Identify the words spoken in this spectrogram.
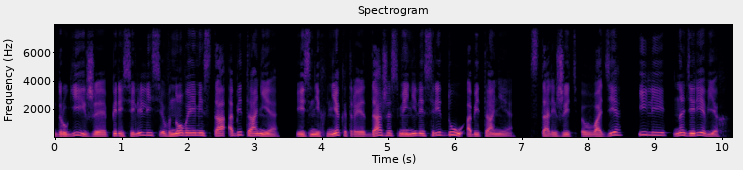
другие же переселились в новые места обитания, из них некоторые даже сменили среду обитания, стали жить в воде или на деревьях.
